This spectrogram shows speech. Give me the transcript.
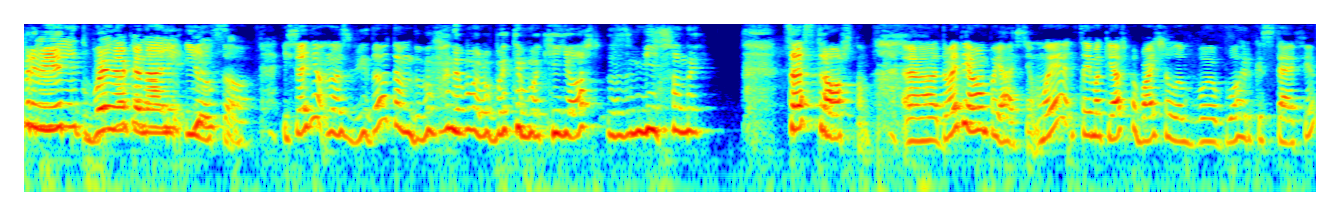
привіт! Ви на каналі Ілсо. І сьогодні у нас відео там, де ми будемо робити макіяж змішаний. Це страшно. Е, давайте я вам поясню. Ми цей макіяж побачили в блогерки Стефі.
